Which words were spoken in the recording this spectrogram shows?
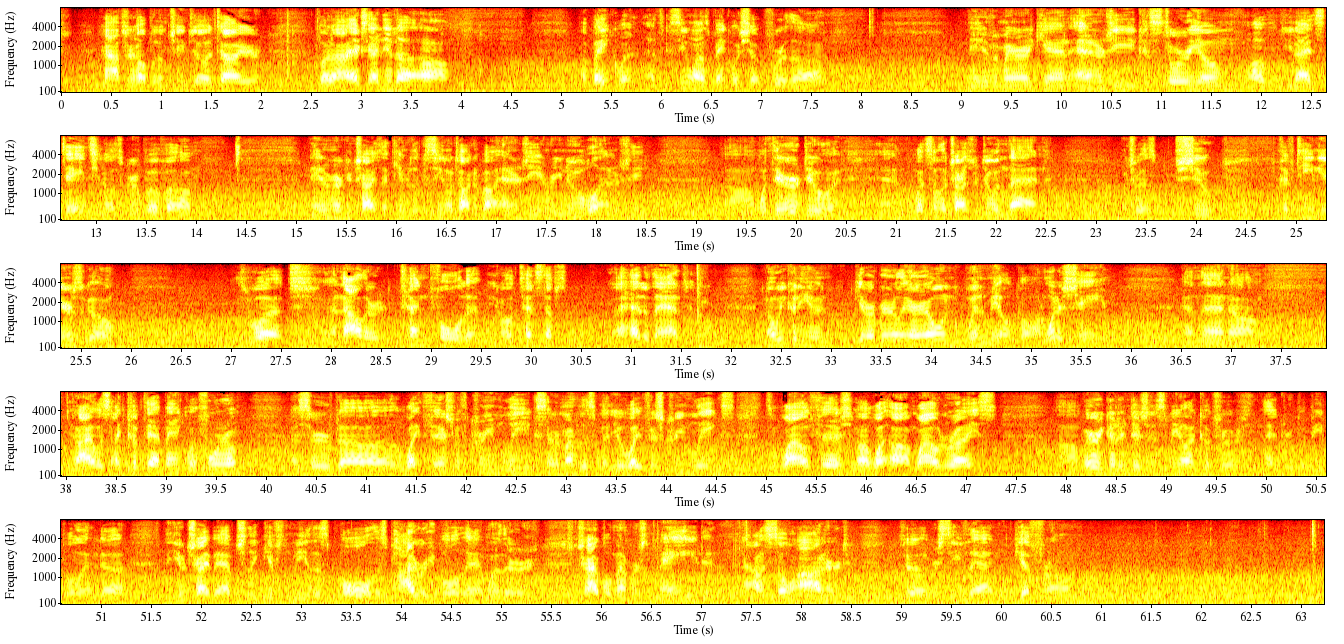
Cops are helping them change out a tire. But uh, actually, I did a, um, a banquet at the casino. I was banquet shop for the Native American Energy Consortium of the United States. You know, it's a group of um, Native American tribes that came to the casino talking about energy and renewable energy, uh, what they're doing, and what some of the tribes were doing then, which was shoot, 15 years ago, is what, and now they're tenfold, you know, 10 steps ahead of that. And, you know, we couldn't even get our barely our own windmill going. What a shame. And then, um, you know, I was I cooked that banquet for them I served uh, whitefish with cream leeks. I remember this menu: whitefish cream leeks, some wild fish, uh, uh, wild rice. Uh, very good indigenous meal I cooked for that group of people. And uh, the Ute tribe actually gives me this bowl, this pottery bowl that one of their tribal members made, and I was so honored to receive that gift from them.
